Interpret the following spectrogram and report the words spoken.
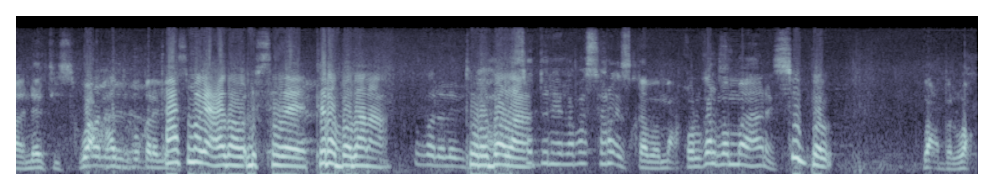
ah naagtiis wac hadda ku qalin taas magaceeda oo dhibsadee tira badana. Turubada soddon iyo laba sano isqaba macquul galba ma ahane sugbal wac bal wac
